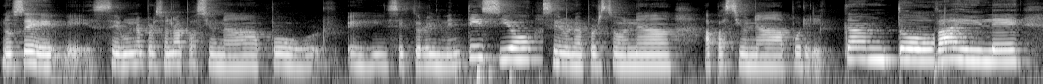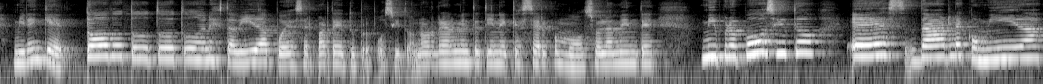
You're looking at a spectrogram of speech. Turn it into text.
no sé, eh, ser una persona apasionada por eh, el sector alimenticio, ser una persona apasionada por el canto, baile. Miren que todo, todo, todo, todo en esta vida puede ser parte de tu propósito. No realmente tiene que ser como solamente mi propósito es darle comida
